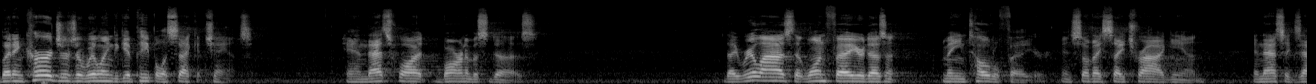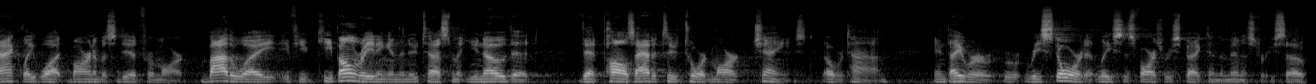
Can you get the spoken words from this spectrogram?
But encouragers are willing to give people a second chance. And that's what Barnabas does. They realize that one failure doesn't mean total failure. And so they say, try again. And that's exactly what Barnabas did for Mark. By the way, if you keep on reading in the New Testament, you know that, that Paul's attitude toward Mark changed over time. And they were restored, at least as far as respect in the ministry. So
